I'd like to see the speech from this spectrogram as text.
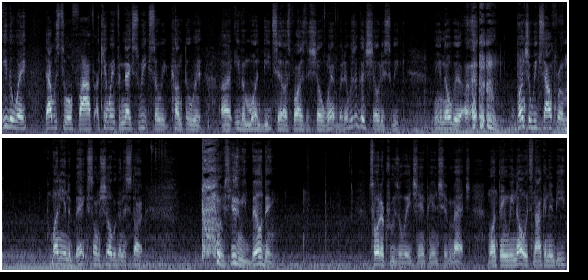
Either way, that was 205. I can't wait for next week so we can come through with uh, even more detail as far as the show went. But it was a good show this week. You know, we're a bunch of weeks out from Money in the Bank, so I'm sure we're gonna start. excuse me, building toward a cruiserweight championship match. One thing we know, it's not going to be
